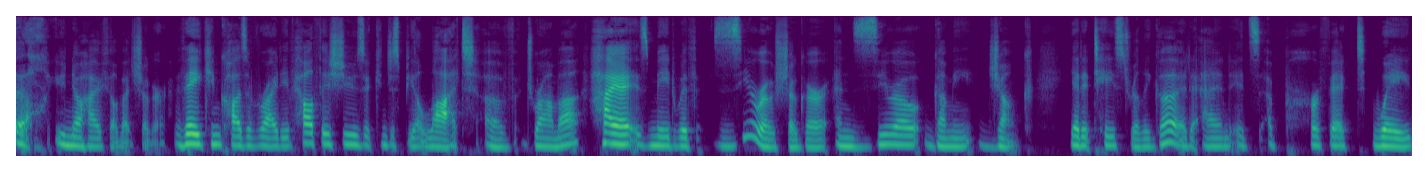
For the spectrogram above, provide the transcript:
ugh, you know how I feel about sugar. They can cause a variety of health issues. It can just be a lot of drama. Hiya is made with zero sugar and zero gummy junk yet it tastes really good. And it's a perfect way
